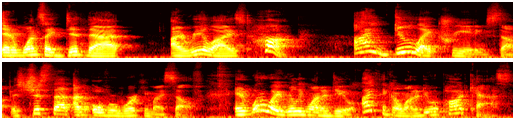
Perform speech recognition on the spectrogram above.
And once I did that, I realized, huh, I do like creating stuff. It's just that I'm overworking myself. And what do I really want to do? I think I want to do a podcast.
